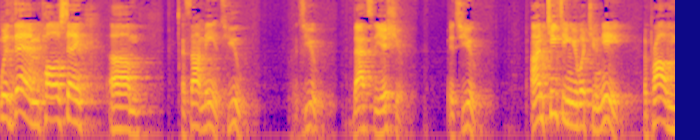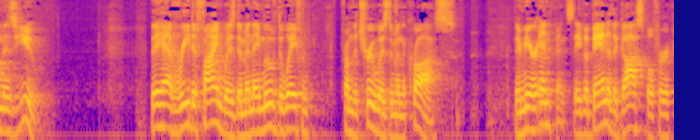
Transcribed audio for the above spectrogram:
with them. Paul is saying, um, it's not me, it's you. It's you. That's the issue. It's you. I'm teaching you what you need. The problem is you. They have redefined wisdom and they moved away from, from the true wisdom in the cross. They're mere infants. They've abandoned the gospel for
